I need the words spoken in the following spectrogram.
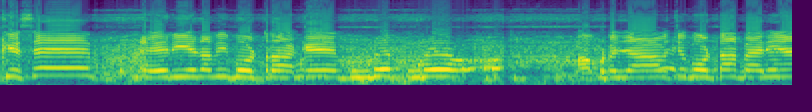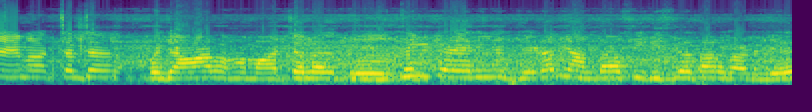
ਕਿਸੇ ਏਰੀਆ ਦਾ ਵੀ ਵੋਟਰ ਆ ਕੇ ਪੂਰੇ ਪੂਰੇ ਪੰਜਾਬ 'ਚ ਵੋਟਾਂ ਪੈ ਰਹੀਆਂ ਹਿਮਾਚਲ 'ਚ? ਪੰਜਾਬ ਹਿਮਾਚਲ ਜਿੱਥੇ ਵੀ ਪੈ ਰਹੀਆਂ ਜਿਹੜਾ ਵੀ ਆਂਦਾ ਅਸੀਂ ਕਿਸੇ ਦਾ ਆਧਾਰ ਕਾਰਡ ਲੈ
